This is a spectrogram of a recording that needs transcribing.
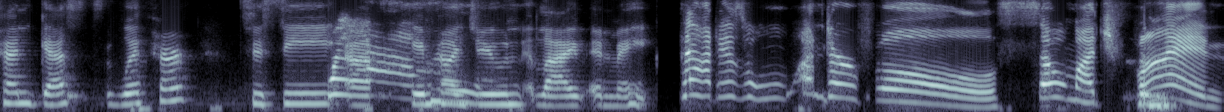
10 guests with her to see uh, Kim Wow. Hyun-jun live in Mexico. That is wonderful. So much fun.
